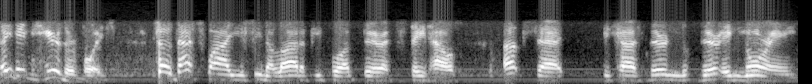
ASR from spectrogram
They didn't hear their voice, so that's why you've seen a lot of people up there at the state house upset because they're they're ignoring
